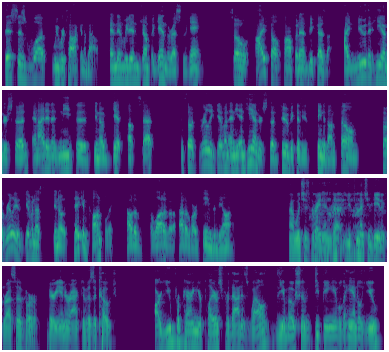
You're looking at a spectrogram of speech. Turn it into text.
this is what we were talking about. And then we didn't jump again the rest of the game. So I felt confident because I knew that he understood and I didn't need to, you know, get upset. And so it's really given, and he, and he understood too because he's seen it on film. So it really has given us, you know, it's taken conflict out of a lot of out of our team, to be honest. uh, which is great. And uh, you mentioned being aggressive or very interactive as a coach. Are you preparing your players for that as well? The emotion of being able to handle you?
